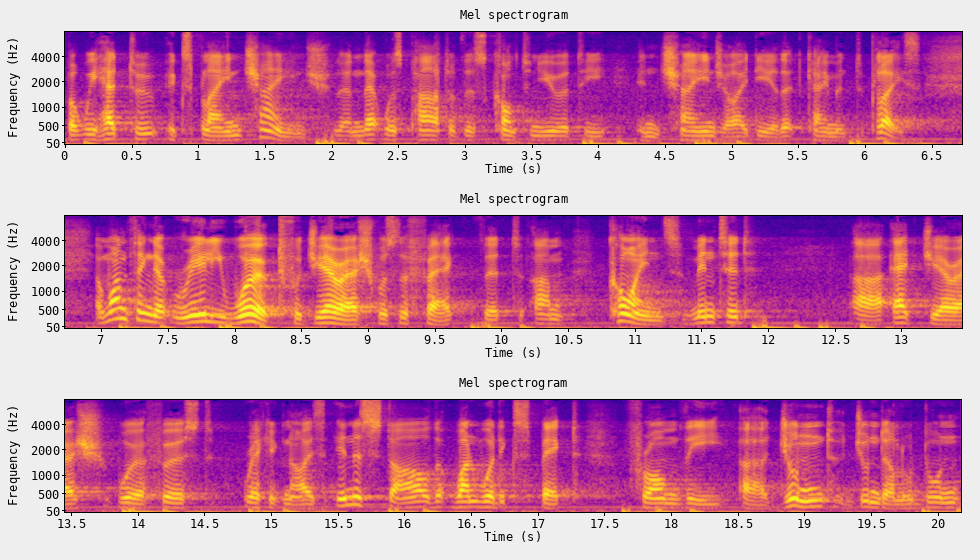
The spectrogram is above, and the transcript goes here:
but we had to explain change. And that was part of this continuity in change idea that came into place. And one thing that really worked for Jerash was the fact that um, coins minted uh, at Jerash were first recognized in a style that one would expect from the uh, Jund, Jund al-Urdun,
